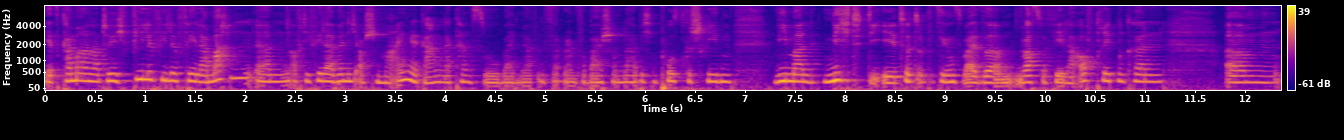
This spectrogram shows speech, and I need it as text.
Jetzt kann man natürlich viele, viele Fehler machen. Ähm, auf die Fehler bin ich auch schon mal eingegangen. Da kannst du bei mir auf Instagram vorbeischauen. Da habe ich einen Post geschrieben, wie man nicht diätet, beziehungsweise ähm, was für Fehler auftreten können. Ähm,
